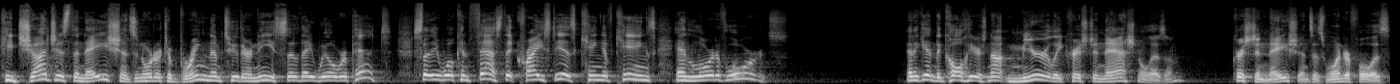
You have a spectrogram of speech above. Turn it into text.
He judges the nations in order to bring them to their knees so they will repent, so they will confess that Christ is King of kings and Lord of lords. And again, the goal here is not merely Christian nationalism, Christian nations, as wonderful as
